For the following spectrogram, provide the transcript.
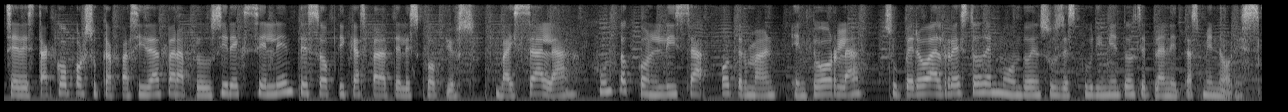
Se destacó por su capacidad para producir excelentes ópticas para telescopios. Baisala, junto con Lisa Otterman en Torla, superó al resto del mundo en sus descubrimientos de planetas menores.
